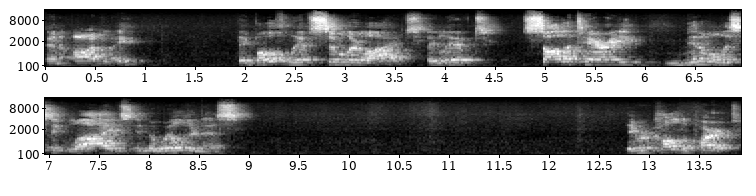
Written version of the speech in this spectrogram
and oddly, they both lived similar lives. They lived solitary, minimalistic lives in the wilderness. They were called apart.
